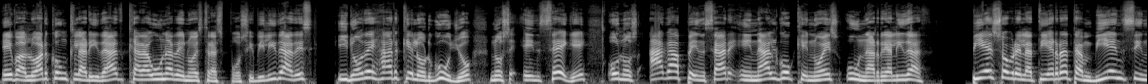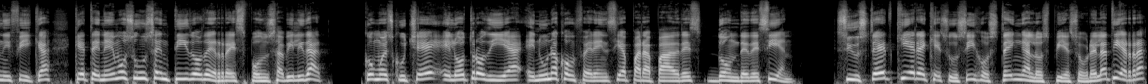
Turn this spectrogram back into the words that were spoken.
evaluar con claridad cada una de nuestras posibilidades y no dejar que el orgullo nos ensegue o nos haga pensar en algo que no es una realidad. Pies sobre la tierra también significa que tenemos un sentido de responsabilidad, como escuché el otro día en una conferencia para padres donde decían, si usted quiere que sus hijos tengan los pies sobre la tierra,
